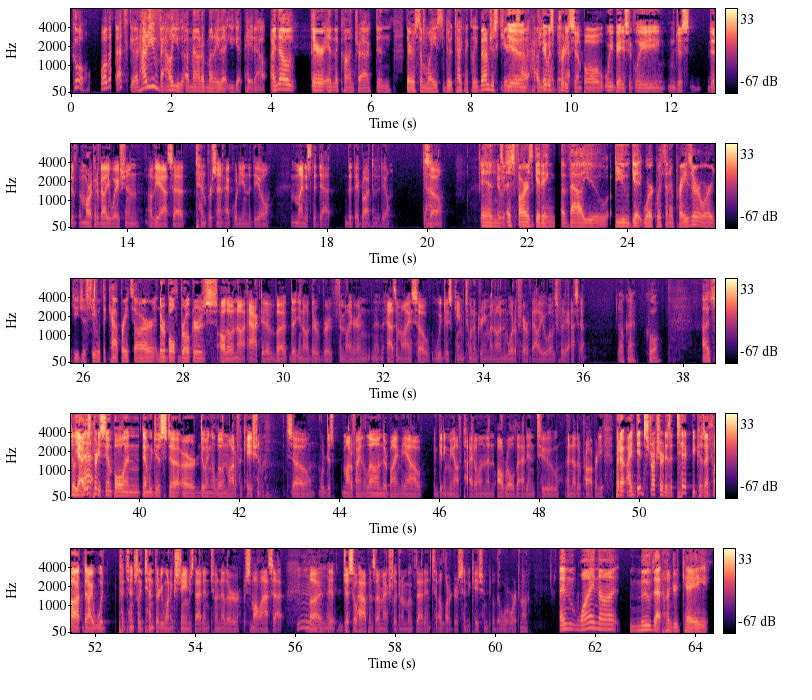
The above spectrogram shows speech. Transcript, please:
Cool. Well, that, that's good. How do you value the amount of money that you get paid out? I know they're in the contract and there are some ways to do it technically, but I'm just curious Yeah, how, how you it was pretty that. simple. We basically just did a market evaluation of the asset, ten percent equity in the deal, minus the debt that they brought to the deal. Got so And was- as far as getting a value, do you get work with an appraiser or do you just see what the cap rates are? They're both brokers, although not active, but the, you know they're very familiar, and, and as am I. So we just came to an agreement on what a fair value was for the asset. okay, cool. Uh, so yeah, it was pretty simple, and then we just uh, are doing a loan modification. So we're just modifying the loan. They're buying me out getting me off title, and then I'll roll that into another property. But I, I did structure it as a TIC because I thought that I would potentially 1031 exchange that into another small asset. But hmm. it just so happens I'm actually going to move that into a larger syndication deal that we're working on. And why not move that 100K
